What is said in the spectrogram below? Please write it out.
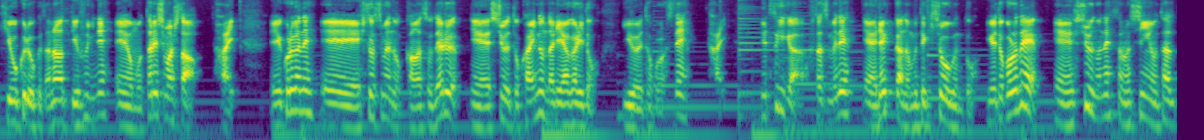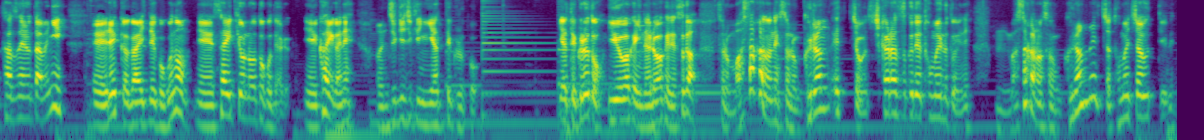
記憶力だなっていう風にね、えー、思ったりしました。はい。えー、これがね、えー、一つ目の感想である、えー、シュート界の成り上がりというところですね。はい。で次が二つ目で、えー、劣化の無敵将軍というところで、えー、州のね、その真意を尋ねるために、えー、劣化外帝国の、えー、最強の男である、えー、海がね、直々にやってくるとやってくるというわけになるわけですが、そのまさかのね、そのグランエッチャを力ずくで止めるというね、うん、まさかのそのグランエッチャ止めちゃうっていうね、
